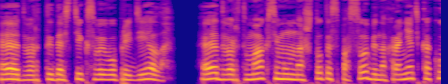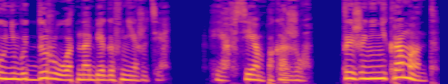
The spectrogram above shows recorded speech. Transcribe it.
Эдвард, ты достиг своего предела. Эдвард, максимум, на что ты способен, охранять какую-нибудь дыру от набегов нежити. Я всем покажу. Ты же не некромант.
